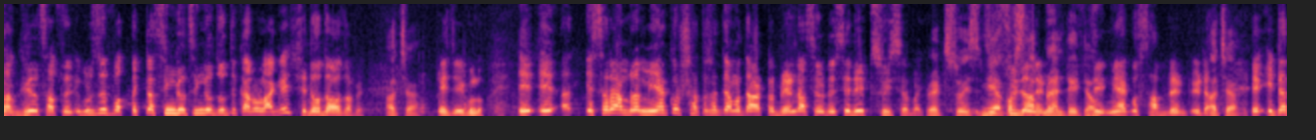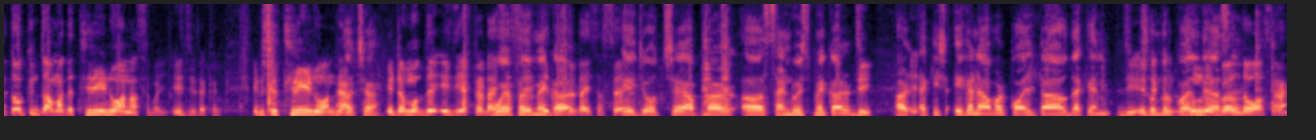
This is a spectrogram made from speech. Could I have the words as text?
সাব গ্রিল সাব এগুলো হচ্ছে প্রত্যেকটা সিঙ্গেল সিঙ্গেল যদি কারও লাগে সেটাও দেওয়া যাবে। আচ্ছা। এই যে এগুলো। এছাড়া আমরা মিয়াকোর সাথে সাথে আমাদের আরেকটা ব্র্যান্ড আছে ওটা হচ্ছে রেড সুইসার ভাই। Red Swiss Miyako sub brand এটা জি মিয়াকো সাব ব্র্যান্ড এটা। আচ্ছা। এটা তো কিন্তু আমাদের থ্রি ইন ওয়ান আছে ভাই। এই যে দেখেন। এটা হচ্ছে থ্রি ইন ওয়ান হ্যাঁ? আচ্ছা। এটার মধ্যে এই যে একটা ডাইস আছে এই মেকার ডাইস আছে। এই যে হচ্ছে আপনার স্যান্ডউইচ মেকার জি। আর একই এখানে আবার কয়েলটাও দেখেন জি এই সুন্দর কয়েল দেওয়া আছে হ্যাঁ?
